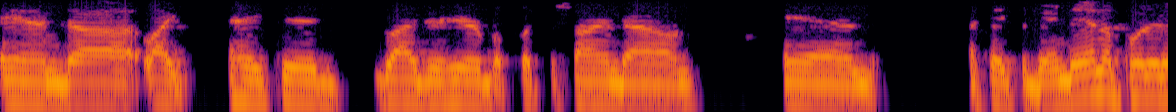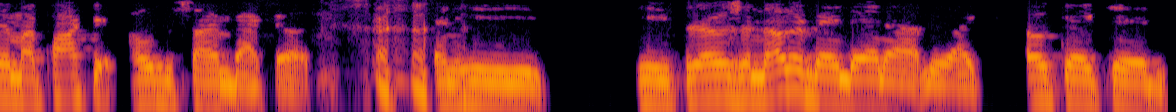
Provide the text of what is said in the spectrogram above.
And uh, like, hey kid, glad you're here, but put the sign down. And I take the bandana, put it in my pocket, hold the sign back up. and he he throws another bandana at me, like, okay, kid,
